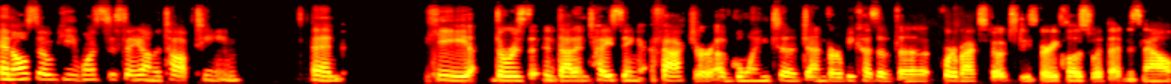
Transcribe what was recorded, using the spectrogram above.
and also, he wants to stay on a top team, and he there was that enticing factor of going to Denver because of the quarterbacks coach that he's very close with that is now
